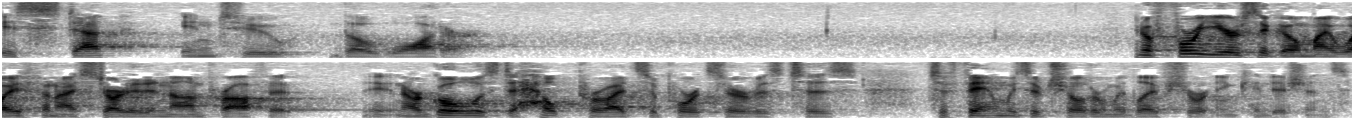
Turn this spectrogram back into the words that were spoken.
is step into the water. You know, four years ago, my wife and I started a nonprofit, and our goal was to help provide support services to families of children with life shortening conditions.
